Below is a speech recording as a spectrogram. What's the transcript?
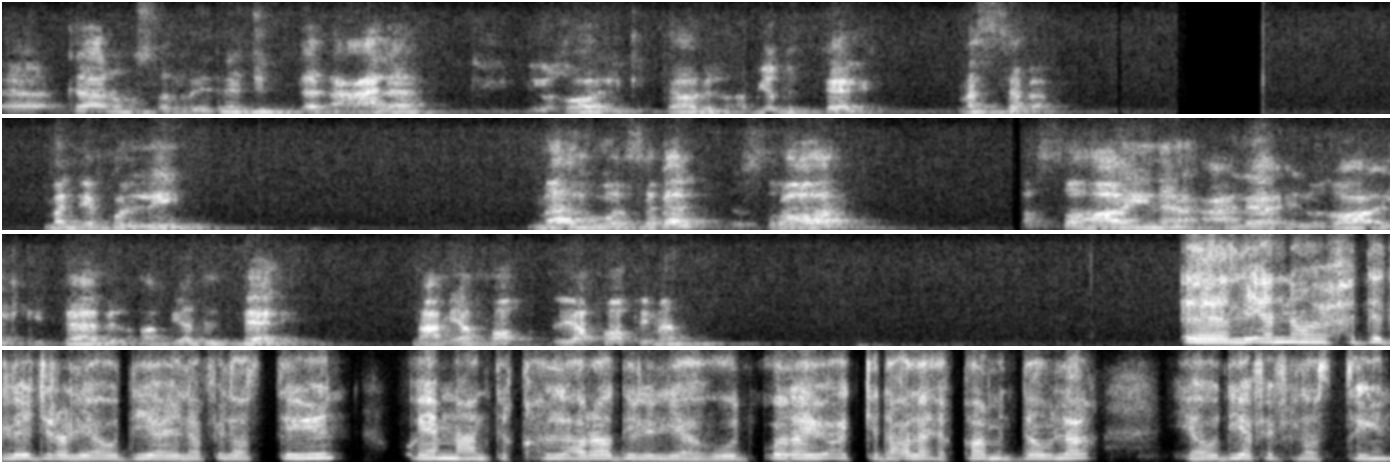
آه، كانوا مصرين جدا على إلغاء الكتاب الأبيض الثالث. ما السبب؟ من يقول لي؟ ما هو سبب إصرار الصهاينة على إلغاء الكتاب الأبيض الثالث نعم يا فاطمة. آه، لأنه يحدد الهجرة اليهودية إلى فلسطين ويمنع انتقال الأراضي لليهود ولا يؤكد على إقامة دولة يهودية في فلسطين.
